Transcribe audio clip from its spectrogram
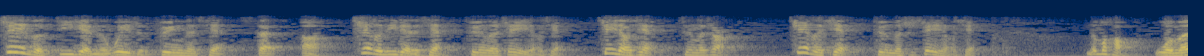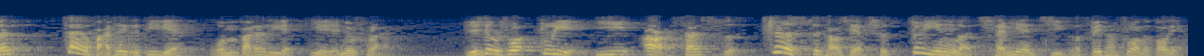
这个低点的位置对应的线在啊，这个低点的线对应的这一条线，这条线对应在这儿。这个线对应的是这条线，那么好，我们再把这个低点，我们把这个低点也研究出来，也就是说，注意一二三四这四条线是对应了前面几个非常重要的高点。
